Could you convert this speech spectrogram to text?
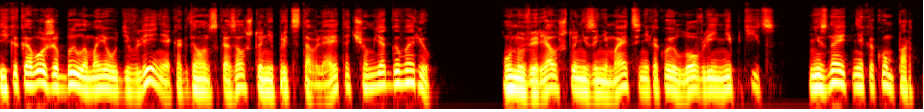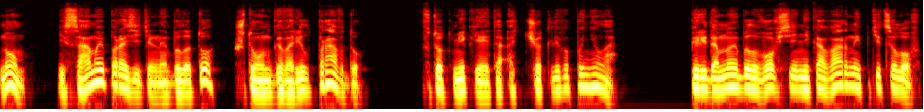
И каково же было мое удивление, когда он сказал, что не представляет, о чем я говорю. Он уверял, что не занимается никакой ловлей ни птиц, не знает ни о каком портном, и самое поразительное было то, что он говорил правду. В тот миг я это отчетливо поняла. Передо мной был вовсе не коварный птицелов,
